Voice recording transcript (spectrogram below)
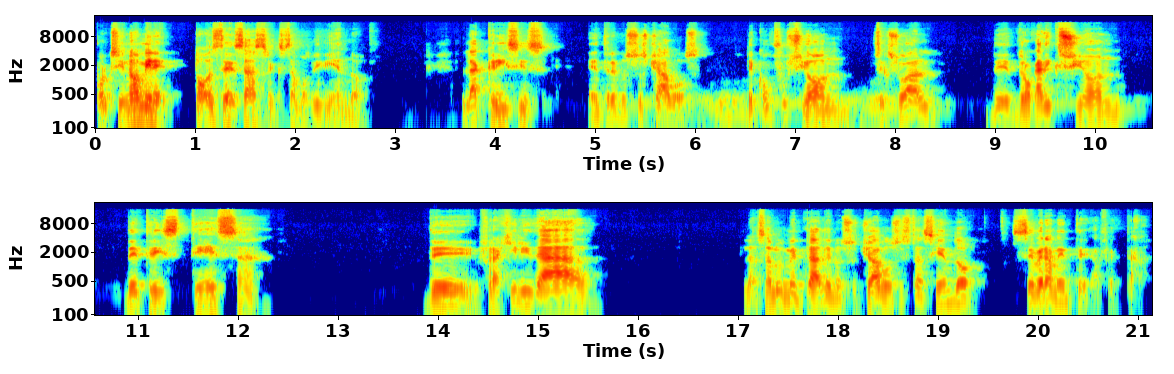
Porque si no, mire, todo este desastre que estamos viviendo, la crisis entre nuestros chavos de confusión sexual, de drogadicción, de tristeza, de fragilidad, la salud mental de nuestros chavos está siendo severamente afectada.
